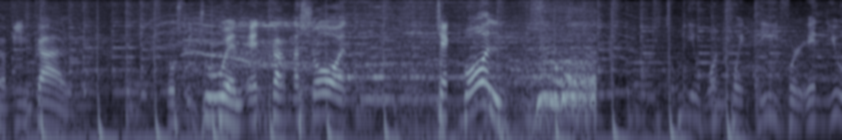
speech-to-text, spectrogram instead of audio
Camille Cal. Goes to Jewel. Encarnacion. Check ball. It's only a one-point lead for NU.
